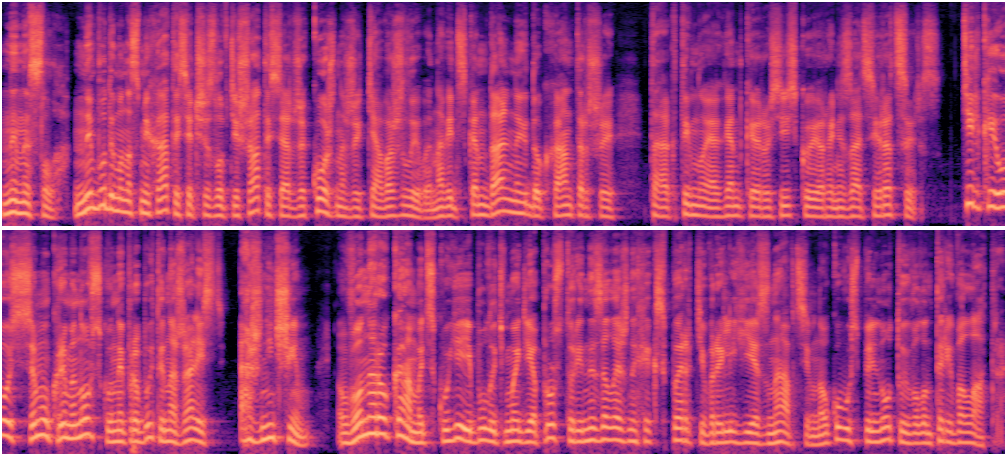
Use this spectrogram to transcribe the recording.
не несла. Не будемо насміхатися чи зловтішатися, адже кожне життя важливе, навіть скандальної докхантерши та активної агентки російської організації Рацирс. Тільки ось саму Кременовську не пробити на жалість аж нічим. Вона роками цькує і булить в медіапросторі незалежних експертів, релігієзнавців, наукову спільноту і волонтерів Алатра,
